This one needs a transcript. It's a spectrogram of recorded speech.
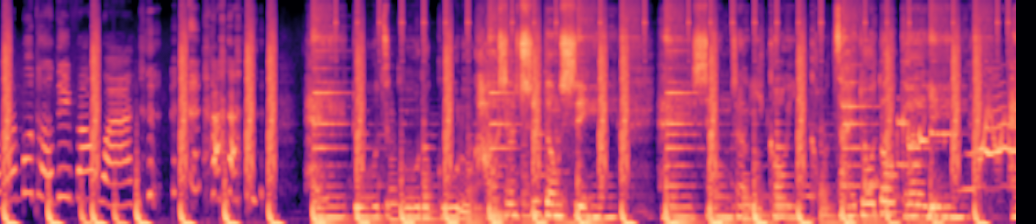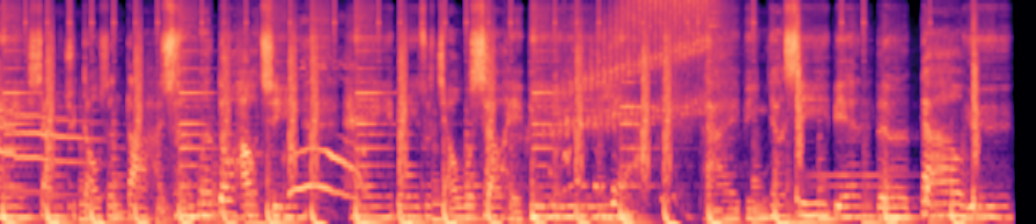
台湾不同地方玩。嘿，肚子咕噜咕噜，好想吃东西。嘿，香肠一口一口，再多都可以。嘿，想去高山大海，什么都好奇。嘿，别说叫我小黑皮。太平洋西边的岛屿，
